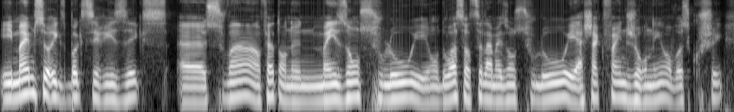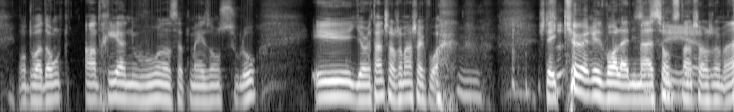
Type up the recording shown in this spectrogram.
Et même sur Xbox Series X, euh, souvent en fait on a une maison sous l'eau et on doit sortir de la maison sous l'eau et à chaque fin de journée on va se coucher. On doit donc entrer à nouveau dans cette maison sous l'eau. Et il y a un temps de chargement à chaque fois. hmm. J'étais écœuré de voir l'animation du temps de euh, chargement.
